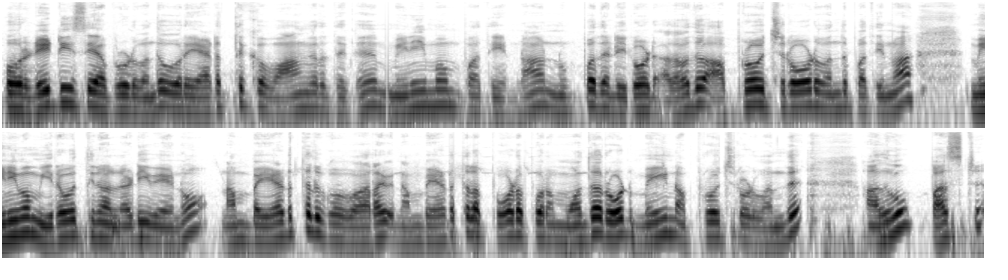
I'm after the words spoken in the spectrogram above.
ஒரு டிடிசி அப்ரூவ்டு வந்து ஒரு இடத்துக்கு வாங்குறதுக்கு மினிமம் பார்த்தீங்கன்னா முப்பது அடி ரோடு அதாவது அப்ரோச் ரோடு வந்து பார்த்திங்கன்னா மினிமம் இருபத்தி நாலு அடி வேணும். நம்ம இடத்துல வர நம்ம இடத்துல போட போகிற மொதல் ரோடு மெயின் அப்ரோச் ரோடு வந்து அதுவும் ஃபஸ்ட்டு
